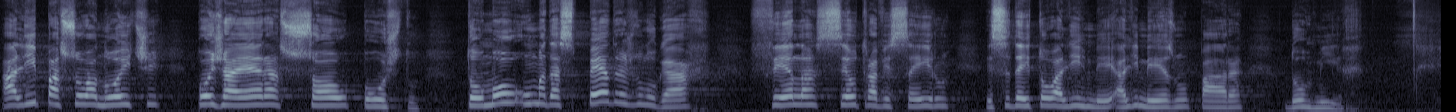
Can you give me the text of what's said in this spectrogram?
ali passou a noite, pois já era sol posto. Tomou uma das pedras do lugar, fê-la seu travesseiro e se deitou ali, ali mesmo para dormir.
